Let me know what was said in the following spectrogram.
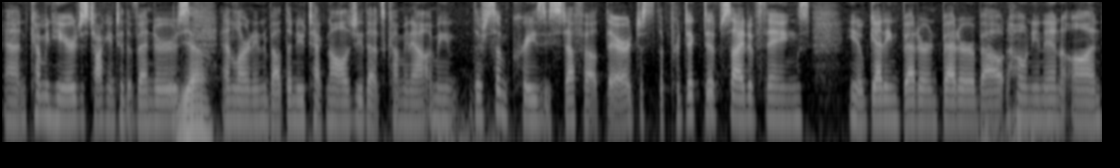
and coming here just talking to the vendors yeah. and learning about the new technology that's coming out. I mean, there's some crazy stuff out there. Just the predict predictive side of things, you know, getting better and better about honing in on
